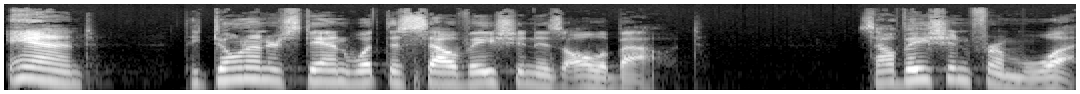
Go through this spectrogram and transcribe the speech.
and they don't understand what this salvation is all about. Salvation from what?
